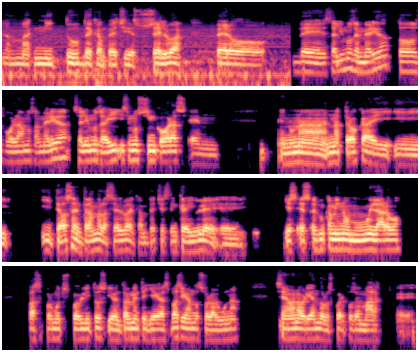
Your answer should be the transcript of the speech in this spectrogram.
la, magnitud de Campeche y de su selva, pero de, salimos de Mérida, todos volamos a Mérida, salimos de ahí, hicimos cinco horas en, en, una, una, troca y, y, y, te vas adentrando a la selva de Campeche, está increíble. Eh, y es, es, un camino muy largo, pasas por muchos pueblitos y eventualmente llegas, vas llegando a Solaguna, se van abriendo los cuerpos de mar, eh,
